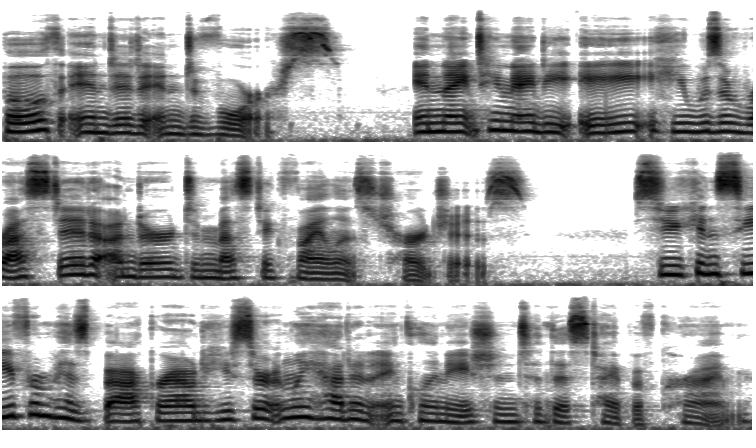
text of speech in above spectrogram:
both ended in divorce. In 1998, he was arrested under domestic violence charges. So you can see from his background, he certainly had an inclination to this type of crime.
